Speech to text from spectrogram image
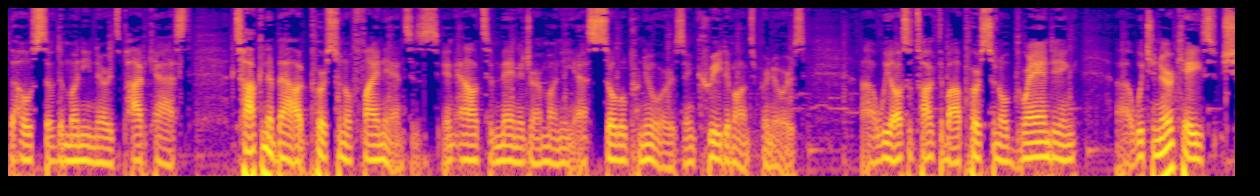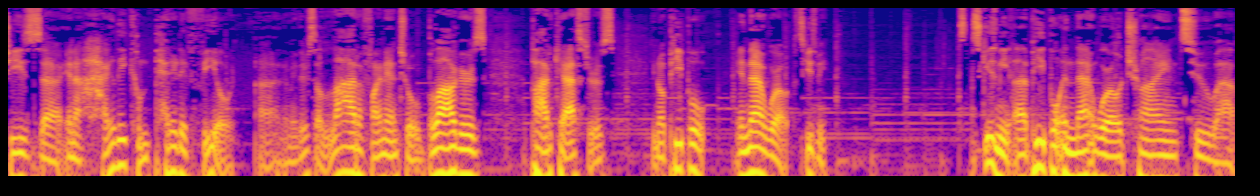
the host of the Money Nerds podcast, talking about personal finances and how to manage our money as solopreneurs and creative entrepreneurs. Uh, we also talked about personal branding, uh, which in her case, she's uh, in a highly competitive field. Uh, I mean, there's a lot of financial bloggers, podcasters, you know, people in that world, excuse me, excuse me, uh, people in that world trying to uh,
